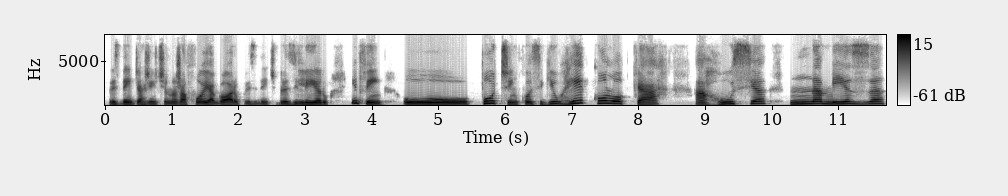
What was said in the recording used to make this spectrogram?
o presidente da Argentina já foi, agora o presidente brasileiro. Enfim, o Putin conseguiu recolocar a Rússia na mesa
